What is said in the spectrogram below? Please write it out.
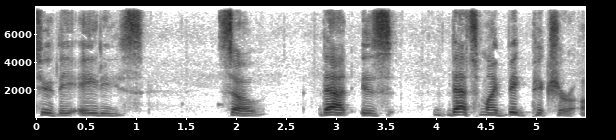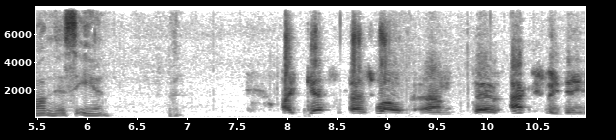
to the 80s. So that is that's my big picture on this, Ian. I guess as well, um, though actually the,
